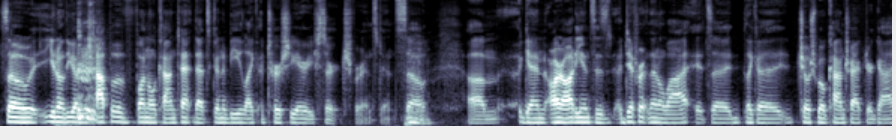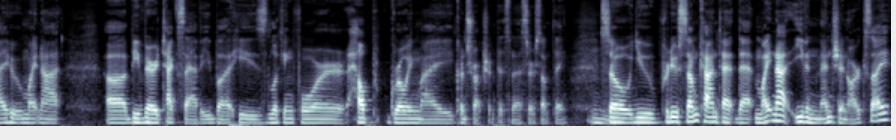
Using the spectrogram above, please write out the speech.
So, you know, you have the top of funnel content that's going to be like a tertiary search, for instance. So, um, again, our audience is different than a lot. It's a like a Schmo contractor guy who might not uh, be very tech savvy, but he's looking for help growing my construction business or something. So you produce some content that might not even mention ArcSite,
